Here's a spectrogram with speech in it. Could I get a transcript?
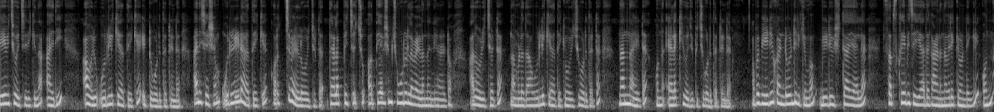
വേവിച്ച് വെച്ചിരിക്കുന്ന അരി ആ ഒരു ഉരുളിക്കകത്തേക്ക് ഇട്ട് കൊടുത്തിട്ടുണ്ട്. അതിനുശേഷം ഉരുളിയുടെ അകത്തേക്ക് കുറച്ച് വെള്ളം ഒഴിച്ചിട്ട് തിളപ്പിച്ച് അത്യാവശ്യം ചൂടുള്ള വെള്ളം തന്നെയാണ് കേട്ടോ അത് ഒഴിച്ചിട്ട് നമ്മളിത് ആ ഉരുളിക്കകത്തേക്ക് ഒഴിച്ചു കൊടുത്തിട്ട് നന്നായിട്ട് ഒന്ന് ഇളക്കി യോജിപ്പിച്ച് കൊടുത്തിട്ടുണ്ട്. അപ്പോൾ വീഡിയോ കണ്ടുകൊണ്ടിരിക്കുമ്പം വീഡിയോ ഇഷ്ടമായാൽ സബ്സ്ക്രൈബ് ചെയ്യാതെ കാണുന്നവരൊക്കെ ഉണ്ടെങ്കിൽ ഒന്ന്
